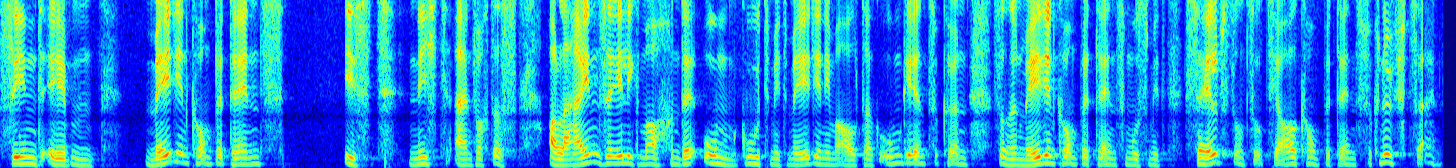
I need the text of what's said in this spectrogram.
sind eben Medienkompetenz ist nicht einfach das Alleinseligmachende, um gut mit Medien im Alltag umgehen zu können, sondern Medienkompetenz muss mit Selbst- und Sozialkompetenz verknüpft sein.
